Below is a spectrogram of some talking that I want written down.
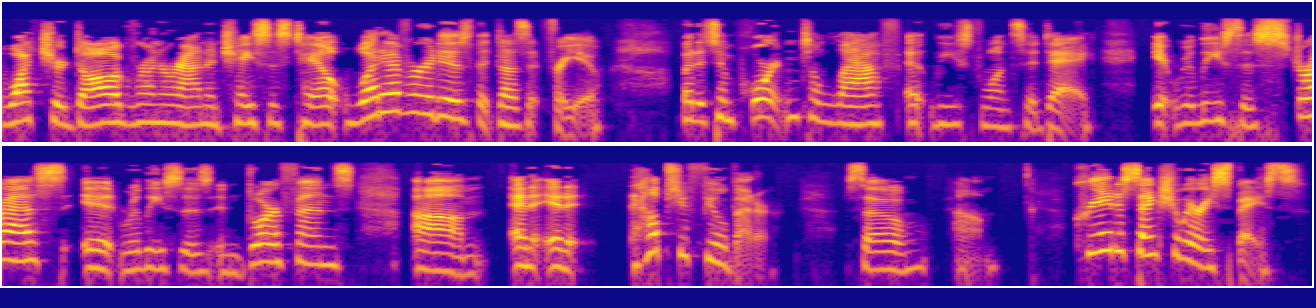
watch your dog run around and chase his tail whatever it is that does it for you. But it's important to laugh at least once a day. It releases stress it releases endorphins um, and, and, it helps you feel better. So um, create a sanctuary space.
